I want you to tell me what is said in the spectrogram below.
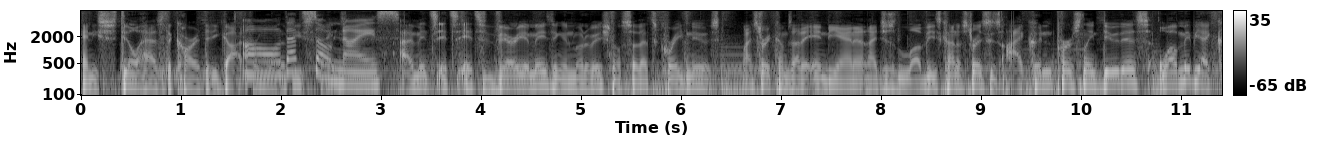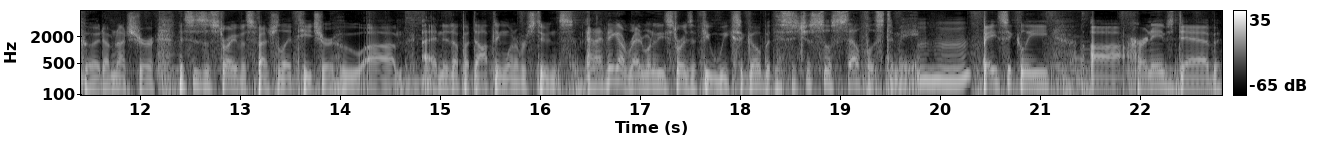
and he still has the card that he got from Oh, one of that's these so things. nice. I mean, it's it's it's very amazing and motivational. So that's great news. My story comes out of Indiana, and I just love these kind of stories because I couldn't personally do this. Well, maybe I could. I'm not sure. This is a story of a special ed teacher who um, ended up adopting one of her students, and I think I read one of these stories a few weeks ago. But this is just so selfless to me. Basically, uh, her name's Deb,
